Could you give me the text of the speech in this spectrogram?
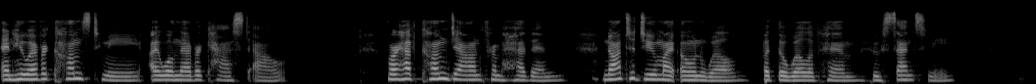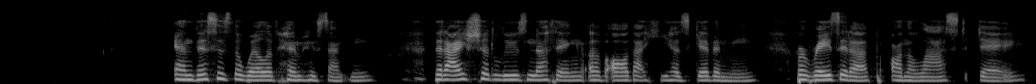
and whoever comes to me, I will never cast out. For I have come down from heaven, not to do my own will, but the will of him who sent me. And this is the will of him who sent me, that I should lose nothing of all that he has given me, but raise it up on the last day.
